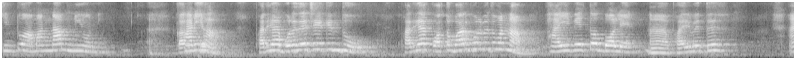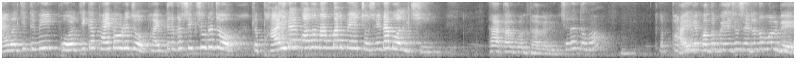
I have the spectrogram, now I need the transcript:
কিন্তু আমার নাম নিয়নি ফারিহা। ফারিহা বলে দিয়েছে কিন্তু ফারিহা কতবার বলবে তোমার নাম? ফাইভে তো বলেন। হ্যাঁ ফাইভেতে আমি বলছি তুমি ফোর থেকে ফাইভে উঠেছো ফাইভ থেকে তো সিক্সে উঠেছো তা ফাইভে কত নাম্বার পেয়েছ সেটা বলছি। থাক আর বলতে হবে না। সেটা তো মা। ফাইভে কত পেয়েছ সেটা তো বলবে।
